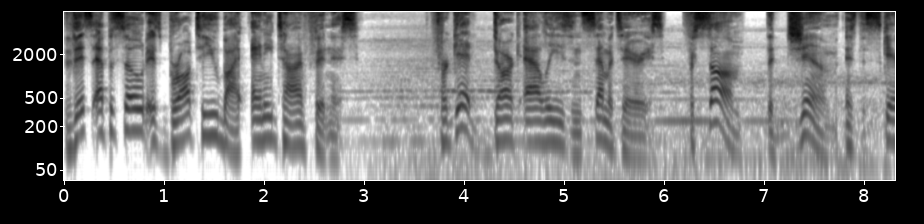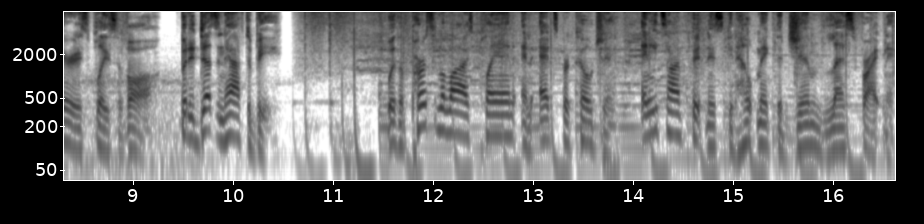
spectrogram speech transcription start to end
This episode is brought to you by Anytime Fitness. Forget dark alleys and cemeteries. For some, the gym is the scariest place of all, but it doesn't have to be. With a personalized plan and expert coaching, Anytime Fitness can help make the gym less frightening.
